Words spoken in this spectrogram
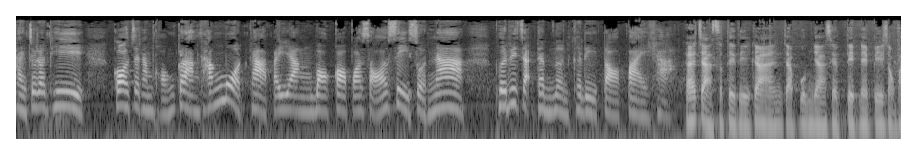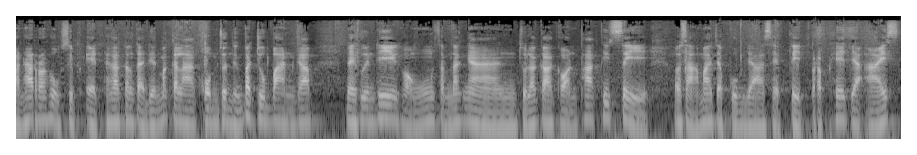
ทางเจ้าหน้าที่ก็จะนำของกลางทั้งหมดค่ะ ไปยังบกปส 4 ส่วนหน้า เพื่อที่จะดำเนินคดีต่อไปค่ะ และจากสถิติการจับกลุ่มยาเสพติดในปี 2561 นะครับตั้งแต่เดือนมกราคมจนถึงปัจจุบันครับในพื้นที่ของสำนักงานจุลกากรภาคที่ 4 ก็สามารถจับกลุ่มยาเสพติดประเภทยาไอซ์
